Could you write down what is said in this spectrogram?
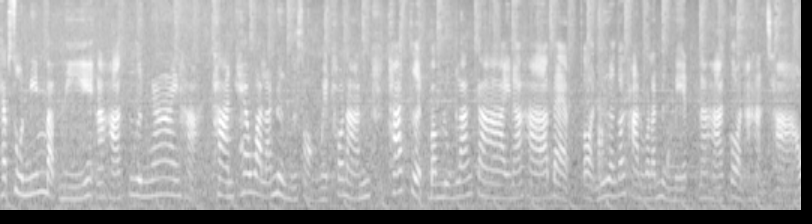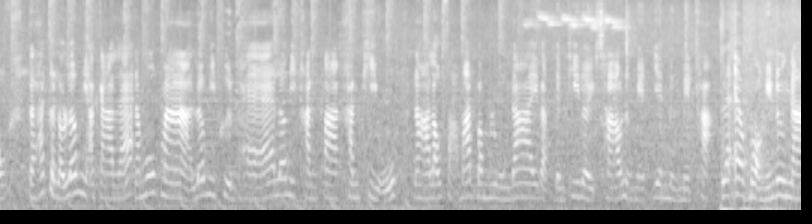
แคปซูลนิ่มแบบนี้นะคะกืนง่ายค่ะ ทานแค่วันละ1หรือ2เม็ดเท่านั้น ถ้าเกิดบำรุงร่างกายนะคะ แบบต่อเนื่องก็ทานวันละ 1 เม็ดนะคะ ก่อนอาหารเช้า แต่ถ้าเกิดเราเริ่มมีอาการและน้ำมูกมา เริ่มมีผื่นแพ้ เริ่มมีคันตาคันผิวนะคะ เราสามารถบำรุงได้แบบเต็มที่เลยเช้า 1 เม็ดเย็น 1 เม็ดค่ะ และแอบบอกนิดนึงนะ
